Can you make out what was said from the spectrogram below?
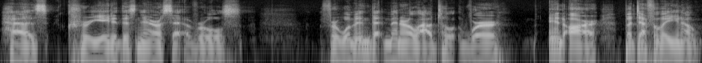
has created this narrow set of rules for women that men are allowed to were and are but definitely you know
